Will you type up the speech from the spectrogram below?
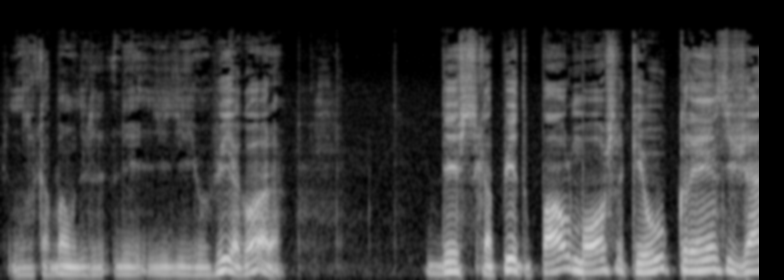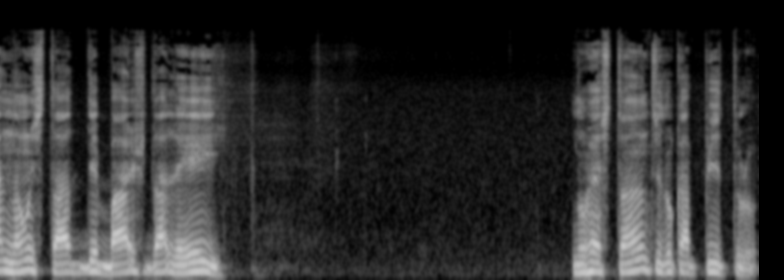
que nós acabamos de, de, de ouvir agora, deste capítulo, Paulo mostra que o crente já não está debaixo da lei. No restante do capítulo,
